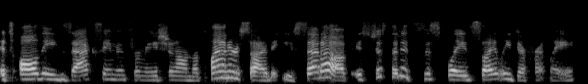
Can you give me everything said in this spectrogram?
It's all the exact same information on the planner side that you set up. It's just that it's displayed slightly differently.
